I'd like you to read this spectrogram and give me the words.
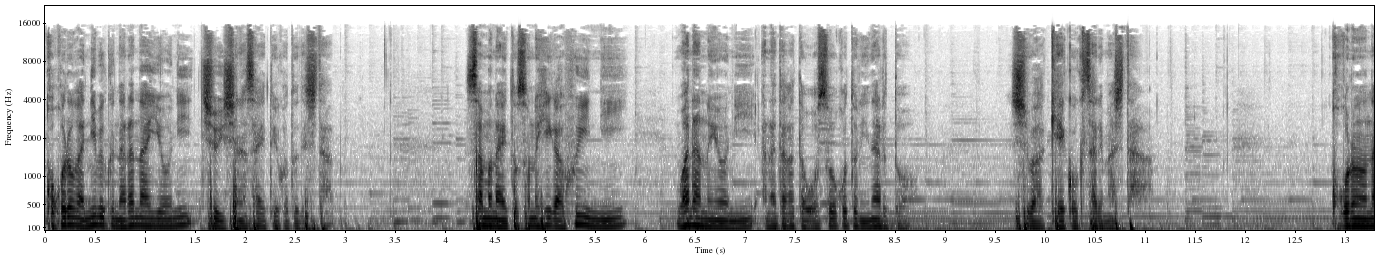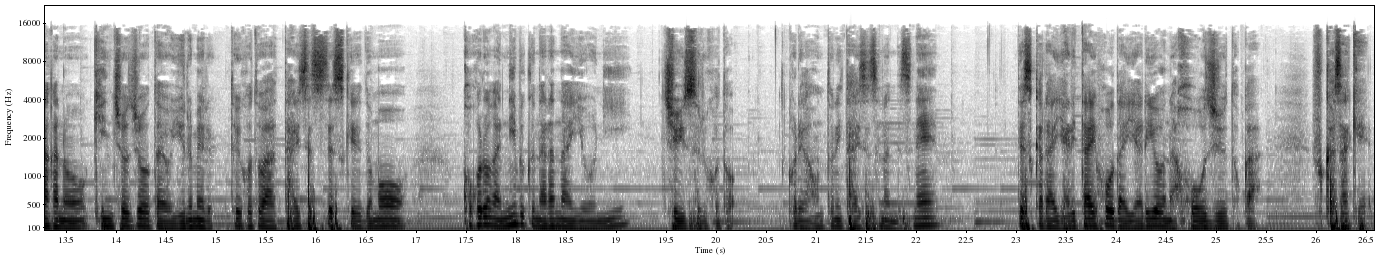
心が鈍くならないように注意しなさいということでした。さもないとその日が不意に罠のようにあなた方を襲うことになると主は警告されました。心の中の緊張状態を緩めるということは大切ですけれども心が鈍くならないように注意すること。これが本当に大切なんですね。ですからやりたい放題やるような放獣とか深酒。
